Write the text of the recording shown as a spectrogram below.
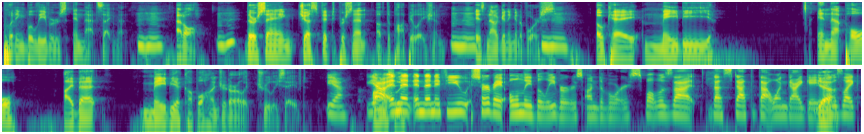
putting believers in that segment mm-hmm. at all. Mm-hmm. They're saying just 50% of the population mm-hmm. is now getting a divorce. Okay, maybe in that poll, I bet maybe a couple hundred are like truly saved. Yeah. Yeah, Honestly. and then and then if you survey only believers on divorce, what was that that stat that that one guy gave? Yeah. It was like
